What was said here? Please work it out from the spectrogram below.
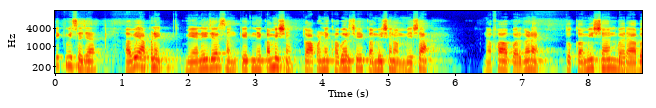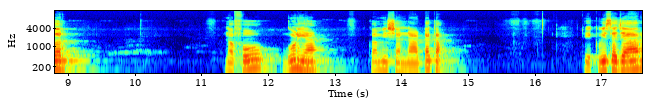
એકવીસ હજાર. હવે આપણે મેનેજર સંકેતને કમિશન, તો આપણને ખબર છે કમિશન હંમેશા નફા ઉપર ગણાય. તો કમિશન બરાબર નફો ગુણ્યા કમિશનના ટકા. એકવીસ હજાર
